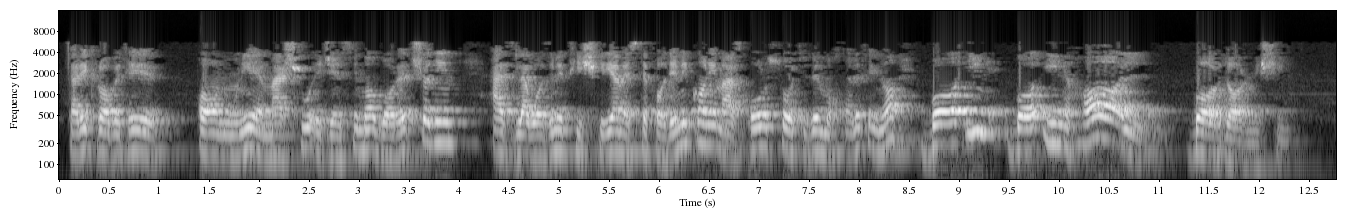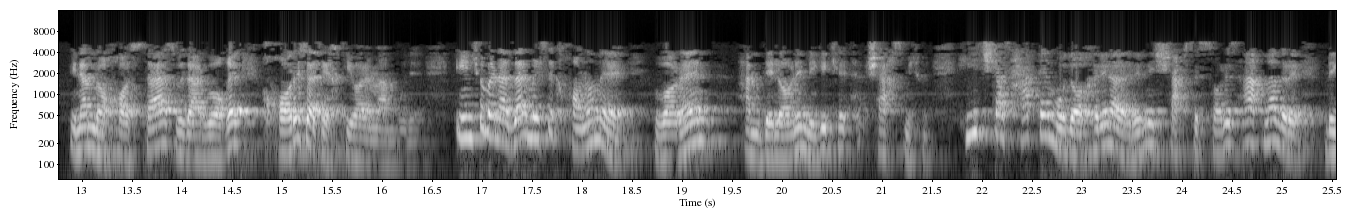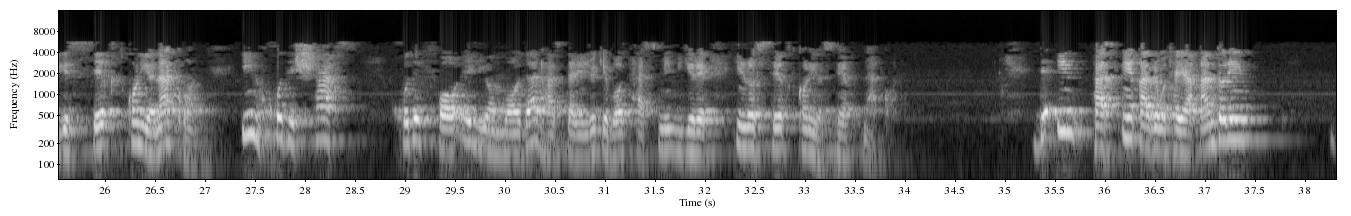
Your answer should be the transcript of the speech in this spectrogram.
در یک رابطه قانونی مشروع جنسی ما وارد شدیم از لوازم پیشگیری هم استفاده می‌کنیم از قرص و چیزهای مختلف اینا. با این با این حال باردار میشیم. اینم ناخواسته است و در واقع خارج از اختیار من بوده. اینجا به نظر می‌رسه که خانم وارن همدلانه میگه که شخص می‌تونه. هیچ کس حق مداخله نداره. ببینید شخص سالس حق نداره. بگه سقط کن یا نکن. این خود شخص خود فائل یا مادر هست در اینجا که با تصمیم می‌گیره این را سقط کنه یا سقط نکنه. این پس این قدر متیقن داریم.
